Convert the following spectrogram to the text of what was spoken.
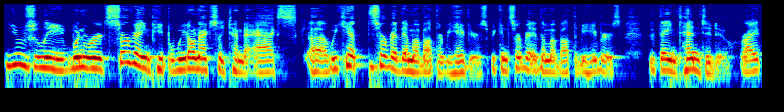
usually, when we're surveying people, we don't actually tend to ask, uh, we can't survey them about their behaviors. We can survey them about the behaviors that they intend to do, right?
